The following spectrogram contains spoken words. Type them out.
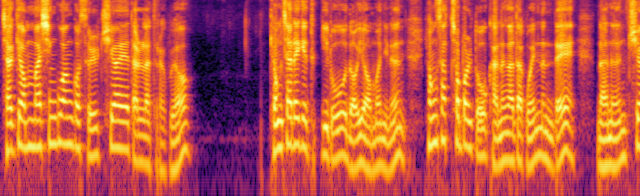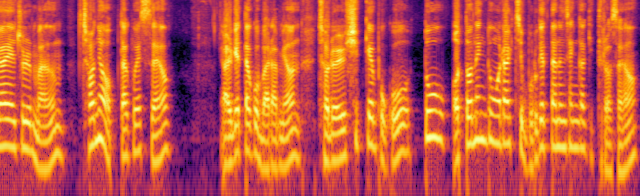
자기 엄마 신고한 것을 취하해 달라더라고요. 경찰에게 듣기로 너희 어머니는 형사처벌도 가능하다고 했는데 나는 취하해 줄 마음 전혀 없다고 했어요. 알겠다고 말하면 저를 쉽게 보고 또 어떤 행동을 할지 모르겠다는 생각이 들어서요.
